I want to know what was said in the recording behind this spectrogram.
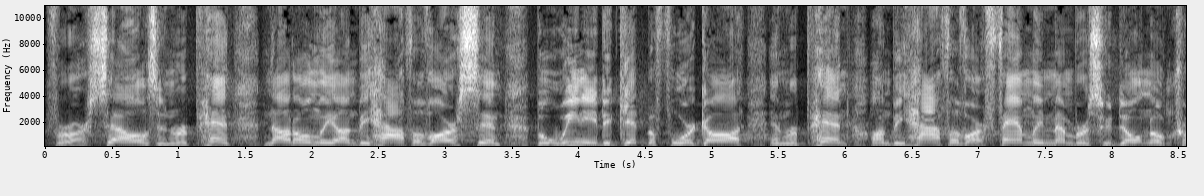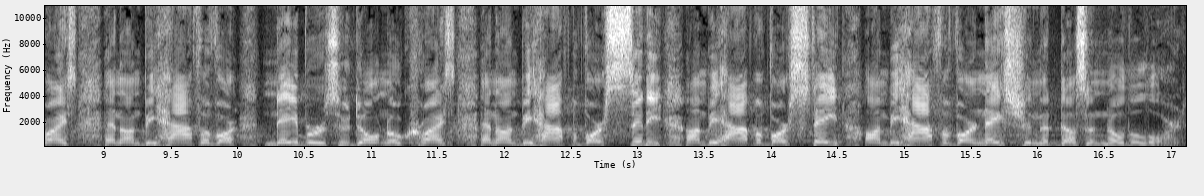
for ourselves and repent not only on behalf of our sin, but we need to get before God and repent on behalf of our family members who don't know Christ, and on behalf of our neighbors who don't know Christ, and on behalf of our city, on behalf of our state, on behalf of our nation that doesn't know the Lord.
